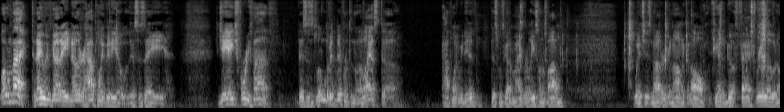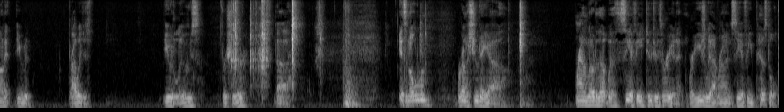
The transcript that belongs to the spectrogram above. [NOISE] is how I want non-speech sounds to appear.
Welcome back. Today we've got another Hi-Point video. This is a JH45. This is a little bit different than the last uh, Hi-Point we did. This one's got a mag release on the bottom, which is not ergonomic at all. If you had to do a fast reload on it, you would probably just, you would lose for sure. Uh, it's an old one. We're going to shoot a uh, round loaded up with CFE 223 in it, where usually I run CFE pistol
